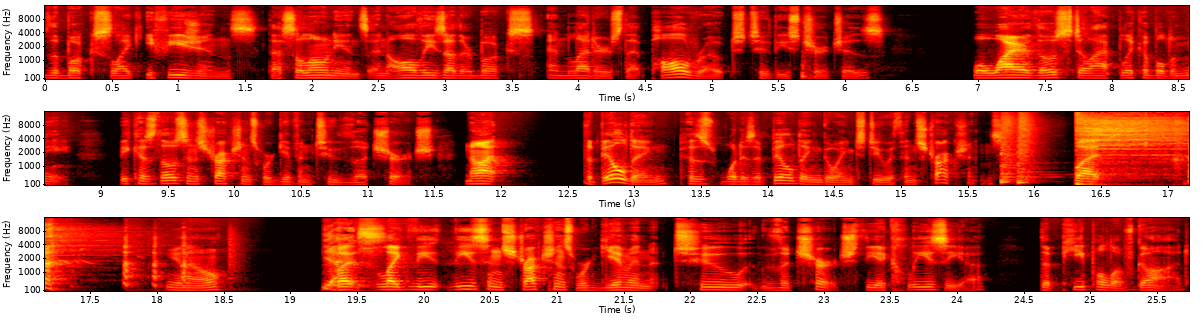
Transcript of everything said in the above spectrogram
the books like Ephesians, Thessalonians, and all these other books and letters that Paul wrote to these churches, well, why are those still applicable to me? Because those instructions were given to the church, not the building, because what is a building going to do with instructions? But, you know, Yes. but like the, these instructions were given to the church, the ecclesia, the people of God.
